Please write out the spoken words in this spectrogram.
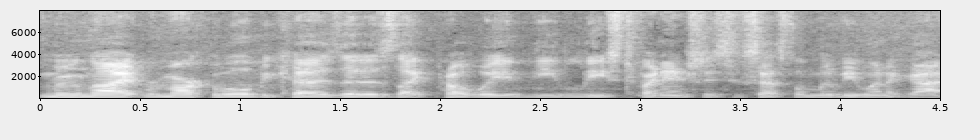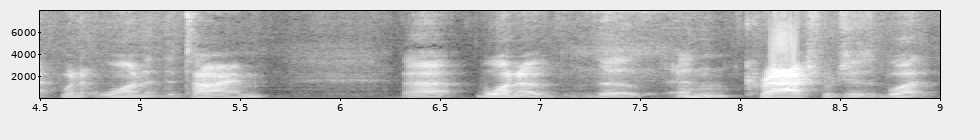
Moonlight, remarkable because it is like probably the least financially successful movie when it got when it won at the time. Uh, one of the and Crash, which is what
